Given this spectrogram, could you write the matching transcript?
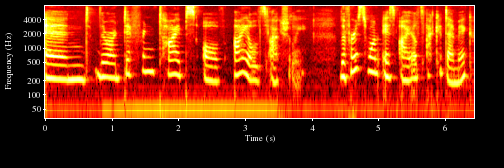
and there are different types of IELTS actually. The first one is IELTS Academic.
